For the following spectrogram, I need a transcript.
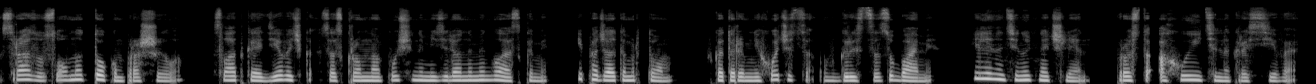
сразу словно током прошило. Сладкая девочка со скромно опущенными зелеными глазками и поджатым ртом, в который мне хочется вгрызться зубами или натянуть на член. Просто охуительно красивая.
